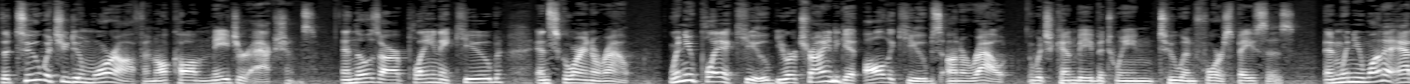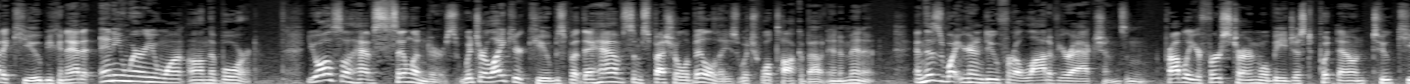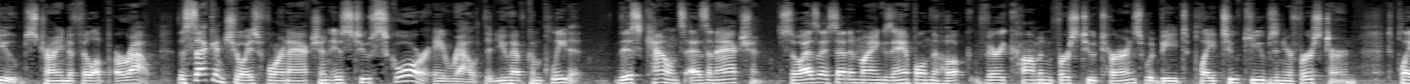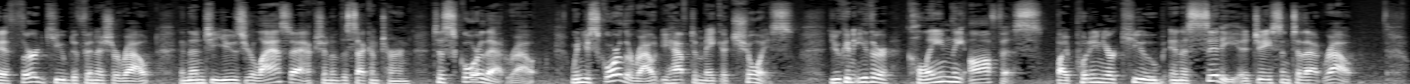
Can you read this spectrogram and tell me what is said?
The 2 which you do more often I'll call major actions, and those are playing a cube and scoring a route. When you play a cube, you are trying to get all the cubes on a route, which can be between 2 and 4 spaces. And when you want to add a cube, you can add it anywhere you want on the board. You also have cylinders, which are like your cubes, but they have some special abilities, which we'll talk about in a minute. And this is what you're going to do for a lot of your actions, and probably your first turn will be just to put down two cubes, trying to fill up a route. The second choice for an action is to score a route that you have completed this counts as an action. So, as I said in my example in the hook, very common first two turns would be to play two cubes in your first turn, to play a third cube to finish a route, and then to use your last action of the second turn to score that route. When you score the route, you have to make a choice. You can either claim the office by putting your cube in a city adjacent to that route,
